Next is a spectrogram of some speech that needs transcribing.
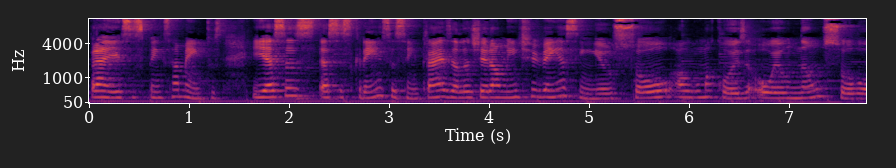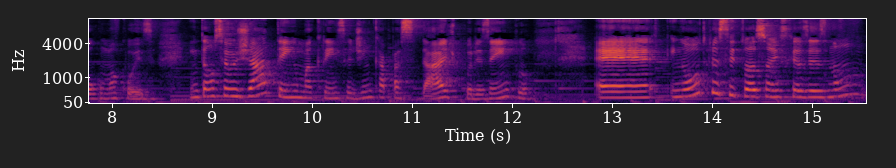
para esses pensamentos. E essas, essas crenças centrais, elas geralmente vêm assim: eu sou alguma coisa ou eu não sou alguma coisa. Então, se eu já tenho uma crença de incapacidade, por exemplo, é, em outras situações que às vezes não,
